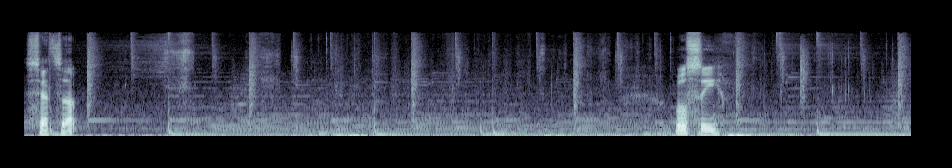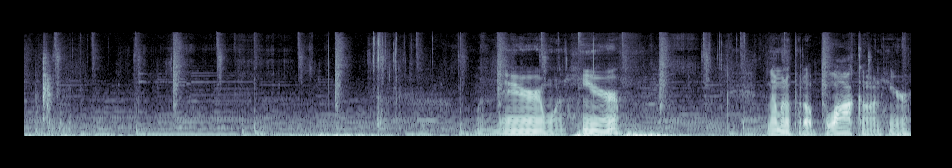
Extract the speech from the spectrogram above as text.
sets up. We'll see. Here. And I'm going to put a block on here.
